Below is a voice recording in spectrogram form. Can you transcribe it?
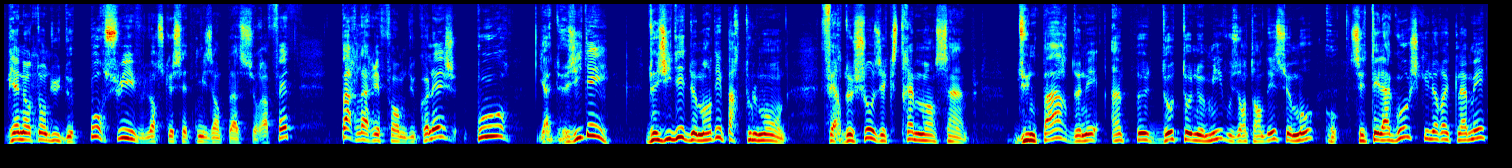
bien entendu, de poursuivre, lorsque cette mise en place sera faite, par la réforme du collège pour il y a deux idées. Deux idées demandées par tout le monde. Faire deux choses extrêmement simples. D'une part, donner un peu d'autonomie, vous entendez ce mot Oh. C'était la gauche qui le réclamait,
